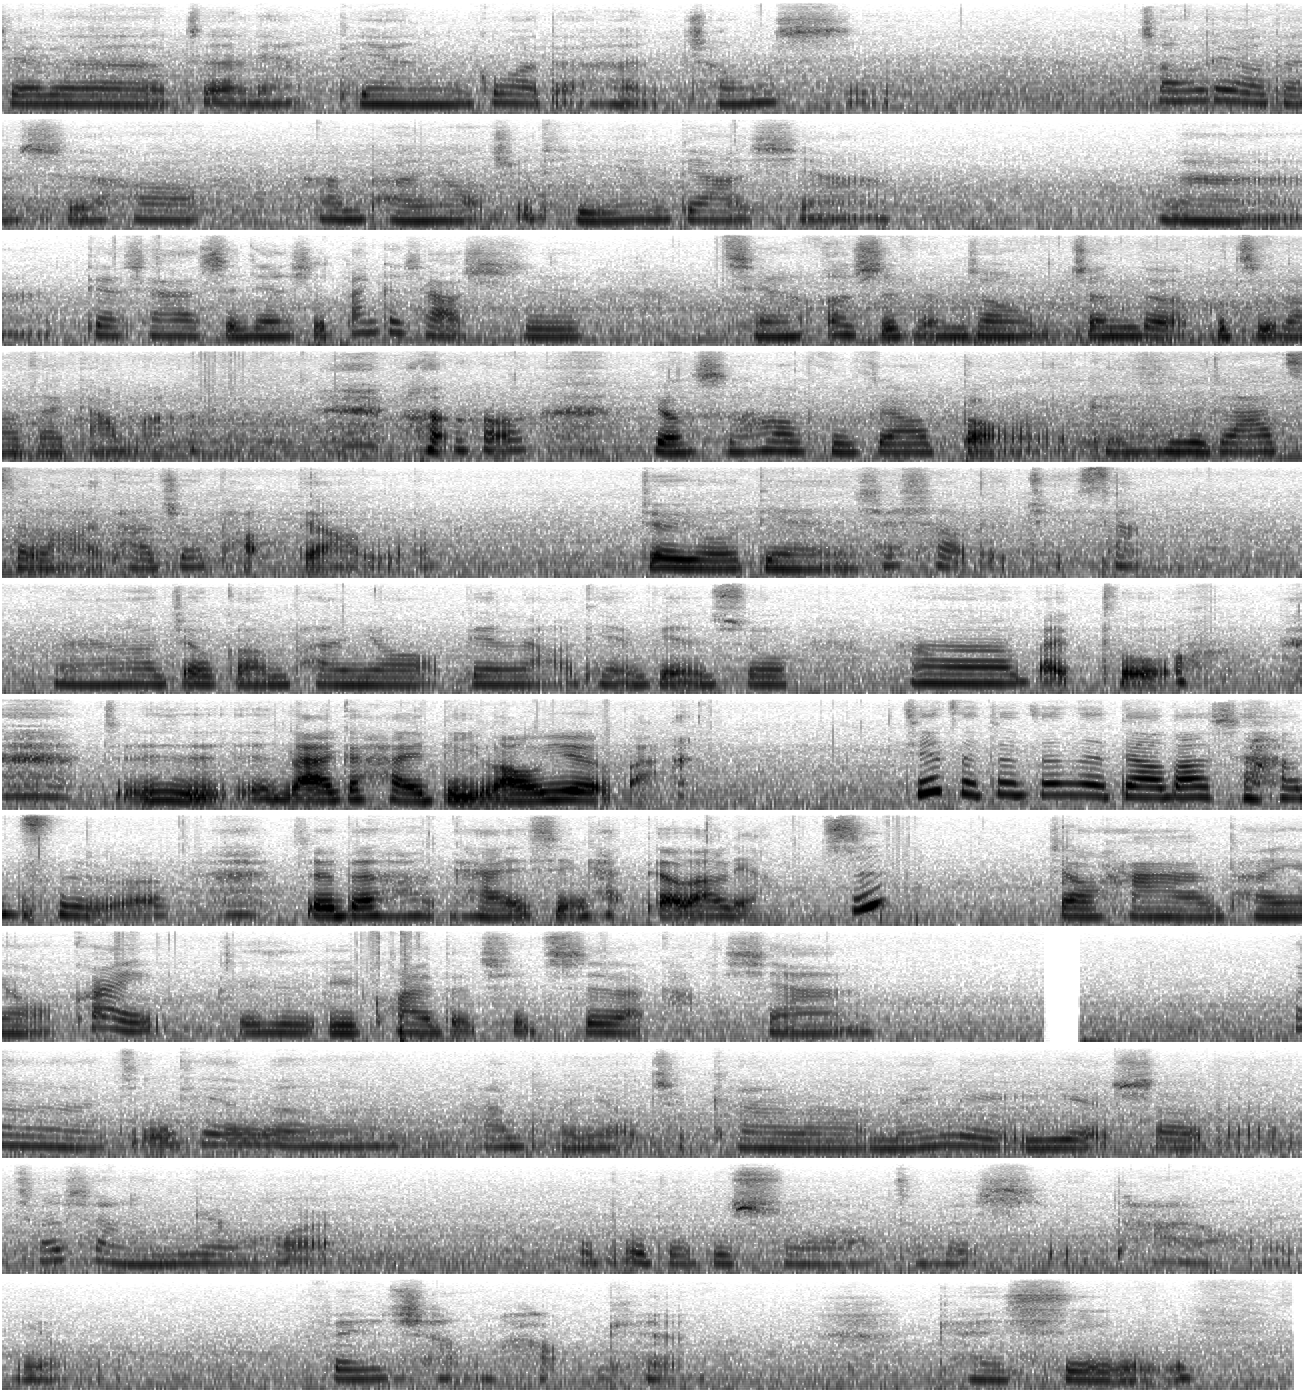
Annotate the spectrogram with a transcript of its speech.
觉得这两天过得很充实。周六的时候，和朋友去体验钓虾。那钓虾的时间是半个小时，前二十分钟真的不知道在干嘛。有时候浮标动了，可是拉起来它就跑掉了，就有点小小的沮丧。然后就跟朋友边聊天边说：“啊，拜托。”就是来个海底捞月吧，接着就真的钓到虾子了，觉得很开心，还钓到两只，就和朋友快就是愉快的去吃了烤虾。那今天呢，和朋友去看了《美女与野兽》的交响音乐会，我不得不说，真的是太怀念了，非常好看，开心。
